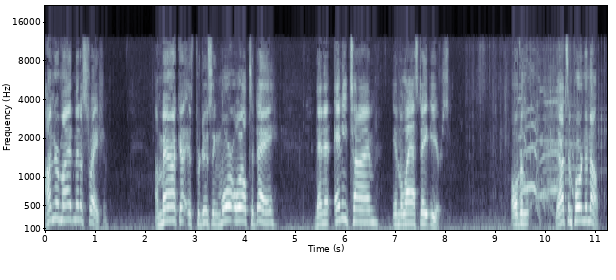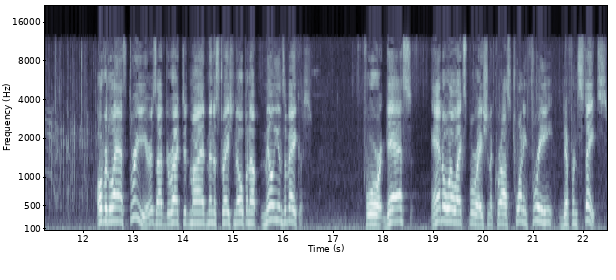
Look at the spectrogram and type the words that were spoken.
Under my administration, America is producing more oil today than at any time in the last eight years. Over, that's important to know. Over the last three years, I've directed my administration to open up millions of acres for gas and oil exploration across 23 different states.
